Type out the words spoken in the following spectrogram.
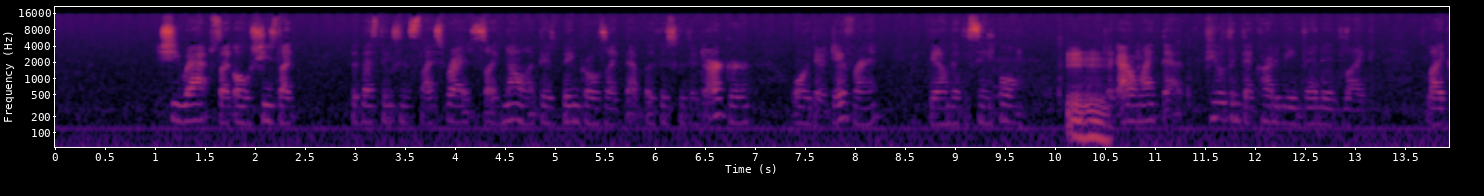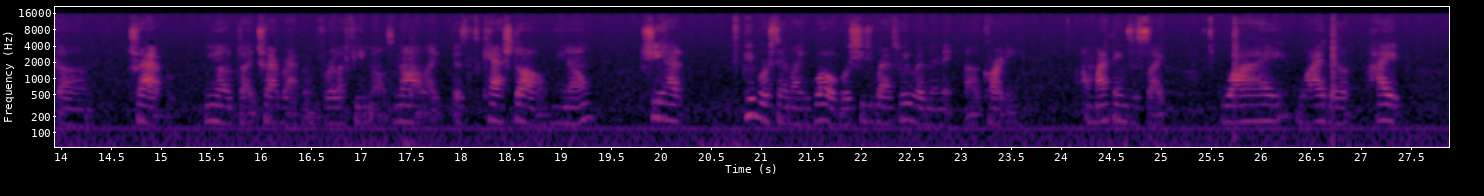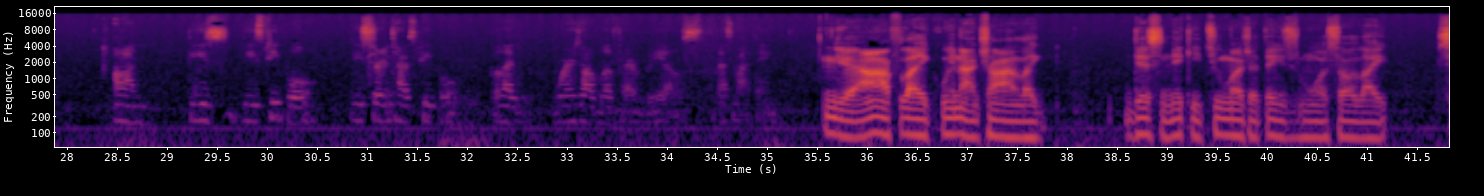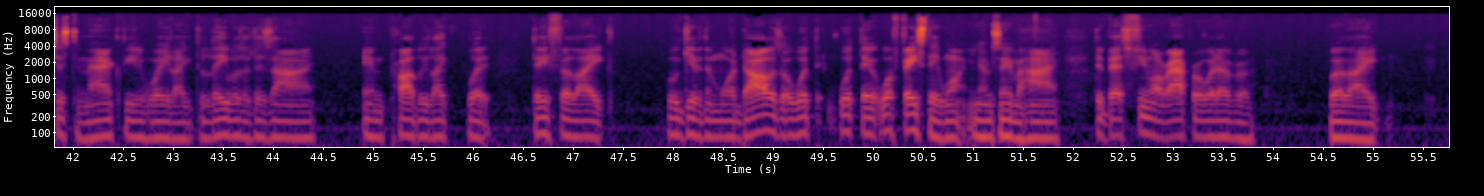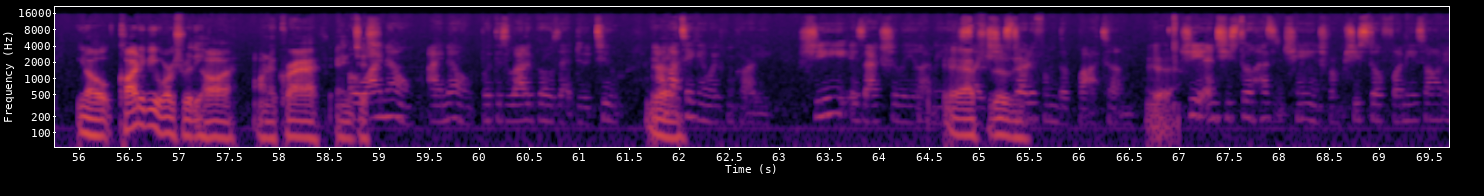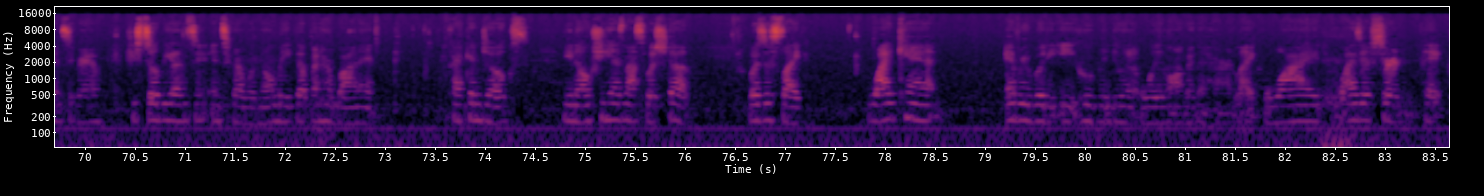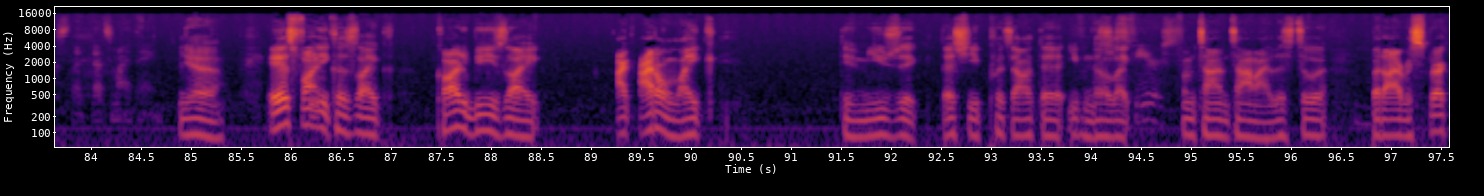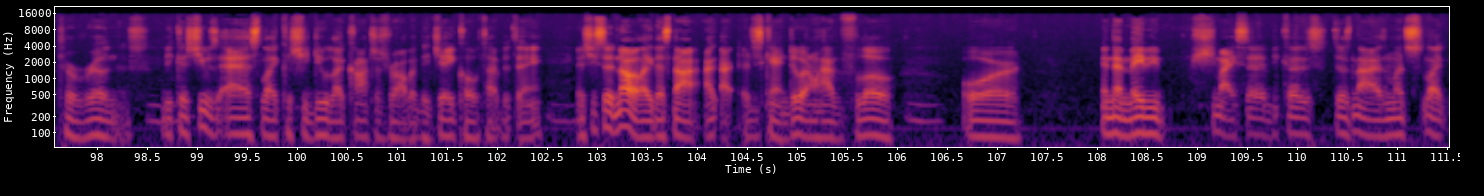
she raps like, oh, she's like the best thing since sliced bread. It's like no, like there's been girls like that, but just because they're darker or they're different, they don't get the same pull. Mm-hmm. Like I don't like that. People think that Cardi B invented like like um trap, you know, like trap rapping for like females. Not like this Cash Doll, you know. She had people were saying like, whoa, but she raps way better than uh, Cardi. Um, my thing's just like, why why the hype on these these people, these certain types of people, but like where's all love for everybody else? That's my thing. Yeah, I feel like we're not trying like diss Nicki too much. I think it's just more so like systematically the way like the labels are designed and probably like what they feel like will give them more dollars or what they, what they what face they want. You know what I'm saying behind the best female rapper or whatever. But like, you know, Cardi B works really hard on her craft and Oh, just I know, I know, but there's a lot of girls that do too. yeah, I'm not taking away from Cardi. She is actually, I mean, Yeah, it's like she started from the bottom. yeah, She and she still hasn't changed. From she's still funny as on Instagram. She still be on Instagram with no makeup and her bonnet, cracking jokes. You know, she has not switched up. But it's just like, why can't everybody eat who've been doing it way longer than her? Like, why? Why is there certain picks? Like, that's my thing. yeah. It is funny because like Cardi B's like, I I don't like the music that she puts out there, even though She's like fierce. from time to time I listen to it. But I respect her realness mm-hmm. because she was asked like, could she do like conscious rock, like the J Cole type of thing, mm-hmm. and she said no, like that's not. I, I just can't do it. I don't have the flow, mm-hmm. or, and then maybe she might say it because there's not as much like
